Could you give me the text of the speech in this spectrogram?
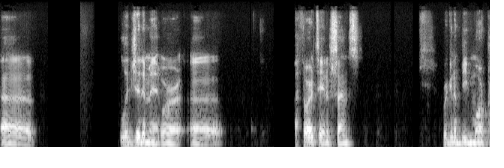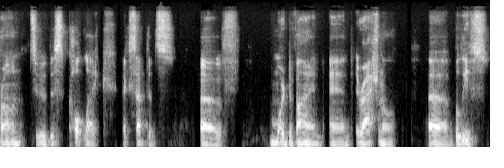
uh legitimate or uh authoritative sense we're going to be more prone to this cult like acceptance of more divine and irrational uh, beliefs.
